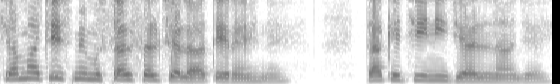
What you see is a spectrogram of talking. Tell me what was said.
चम्मच इसमें मुसलसल चलाते रहना है ताकि चीनी जल ना जाए।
